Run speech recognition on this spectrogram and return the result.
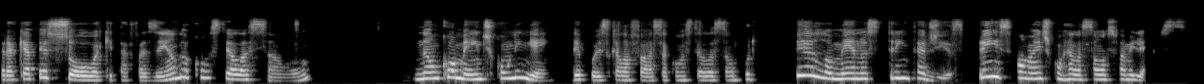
Para que a pessoa que está fazendo a constelação não comente com ninguém depois que ela faça a constelação por pelo menos 30 dias, principalmente com relação aos familiares.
